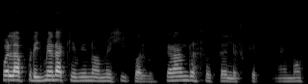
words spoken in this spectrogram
fue la primera que vino a México a los grandes hoteles que tenemos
